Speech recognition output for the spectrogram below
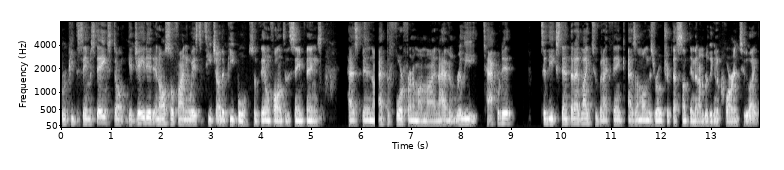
repeat the same mistakes, don't get jaded, and also finding ways to teach other people so that they don't fall into the same things has been at the forefront of my mind. I haven't really tackled it to the extent that I'd like to, but I think as I'm on this road trip, that's something that I'm really going to pour into. Like,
